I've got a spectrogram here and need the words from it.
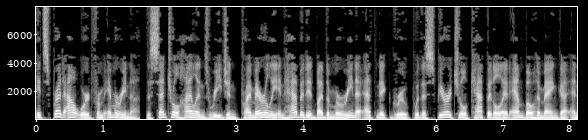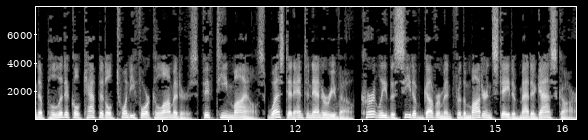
It spread outward from Imerina, the Central Highlands region primarily inhabited by the Merina ethnic group with a spiritual capital at Ambohimanga and a political capital 24 kilometers 15 miles west at Antananarivo, currently the seat of government for the modern state of Madagascar.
